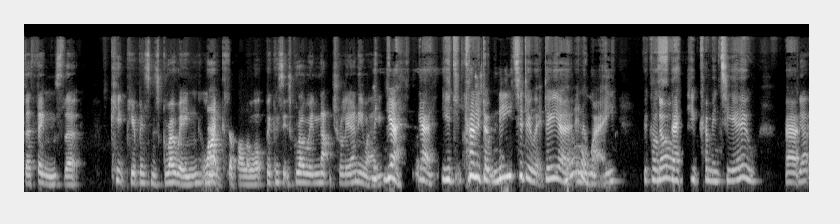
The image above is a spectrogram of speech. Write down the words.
the things that keep your business growing, like the follow-up, because it's growing naturally anyway. Yeah, yeah. You kind of don't need to do it, do you? In a way, because No. they keep coming to you. But Yeah.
